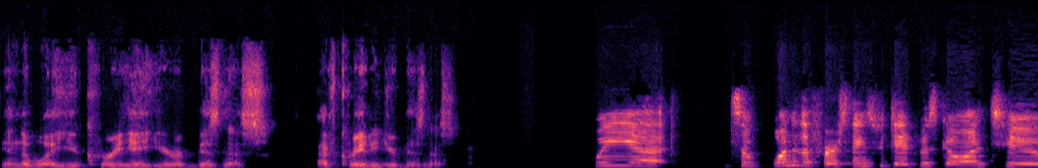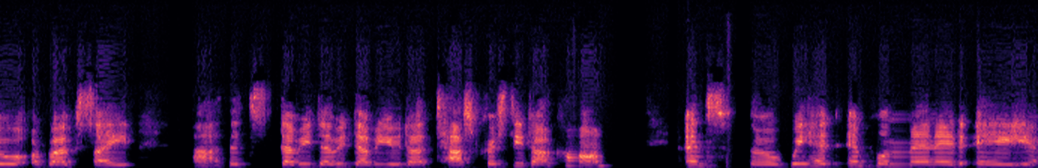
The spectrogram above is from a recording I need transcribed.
in the way you create your business. Have created your business. We uh, so one of the first things we did was go onto a website uh, that's www.taskristi.com and so we had implemented a,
